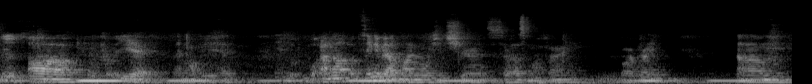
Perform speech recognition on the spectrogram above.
they? Uh, yeah, they might be ahead. well, another thing about my mortgage insurance, so that's my phone vibrating. Um,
